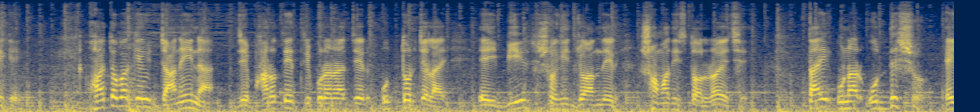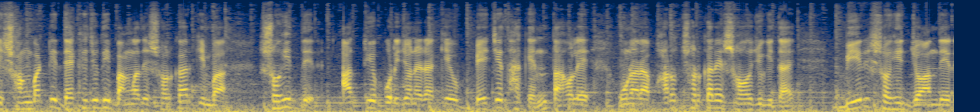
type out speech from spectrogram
থেকে। হয়তোবা কেউ জানেই না যে ভারতে ত্রিপুরা রাজ্যের উত্তর জেলায় এই বীর শহীদ জওয়ানদের সমাধিস্থল রয়েছে। তাই উনার উদ্দেশ্য এই সংবাদটি দেখে যদি বাংলাদেশ সরকার কিংবা শহীদদের আত্মীয় পরিজনেরা কেউ বেঁচে থাকেন, তাহলে ওনারা ভারত সরকারের সহযোগিতায় বীর শহীদ জওয়ানদের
